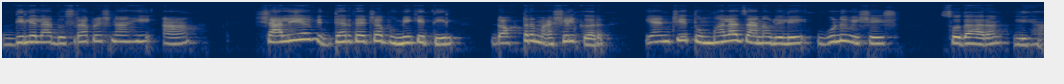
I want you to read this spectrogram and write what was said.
दिलेला दुसरा प्रश्न आहे आ. शालेय विद्यार्थ्याच्या भूमिकेतील डॉक्टर माशेलकर यांचे तुम्हाला जाणवलेले गुणविशेष सुधारण लिहा.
